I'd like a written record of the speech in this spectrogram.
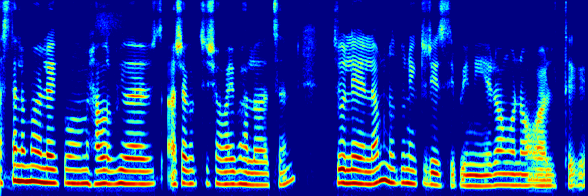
আসসালামু আলাইকুম। হ্যালো ভিউয়ার্স, আশা করছি সবাই ভালো আছেন। চলে এলাম নতুন একটি রেসিপি নিয়ে রঙনা ওয়ার্ল্ড থেকে।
